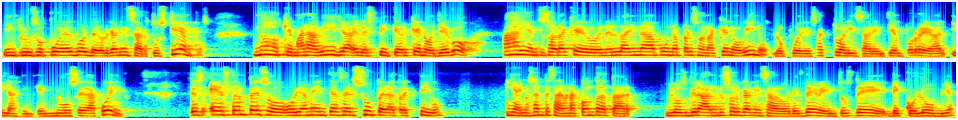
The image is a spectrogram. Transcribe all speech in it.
Incluso puedes volver a organizar tus tiempos no, qué maravilla, el speaker que no llegó. Ay, entonces ahora quedó en el line-up una persona que no vino. Lo puedes actualizar en tiempo real y la gente no se da cuenta. Entonces, esto empezó obviamente a ser súper atractivo y ahí nos empezaron a contratar los grandes organizadores de eventos de, Colombia.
